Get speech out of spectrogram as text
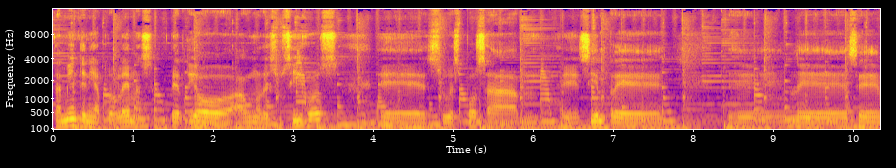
también tenía problemas. Perdió a uno de sus hijos, eh, su esposa eh, siempre eh, le,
